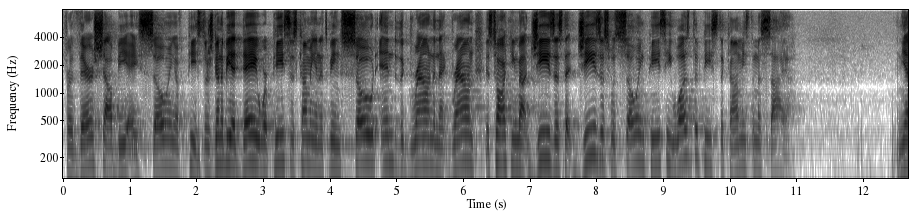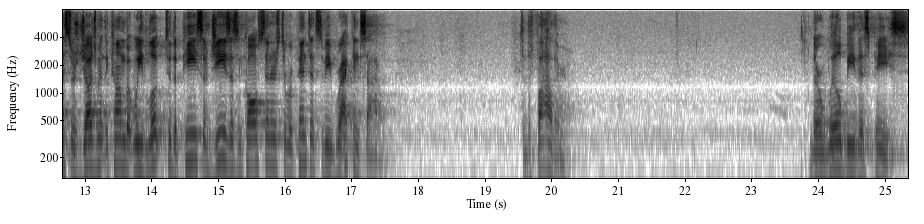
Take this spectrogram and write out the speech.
For there shall be a sowing of peace. There's going to be a day where peace is coming and it's being sowed into the ground, and that ground is talking about Jesus, that Jesus was sowing peace. He was the peace to come, He's the Messiah. And yes, there's judgment to come, but we look to the peace of Jesus and call sinners to repentance to be reconciled to the Father. there will be this peace.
